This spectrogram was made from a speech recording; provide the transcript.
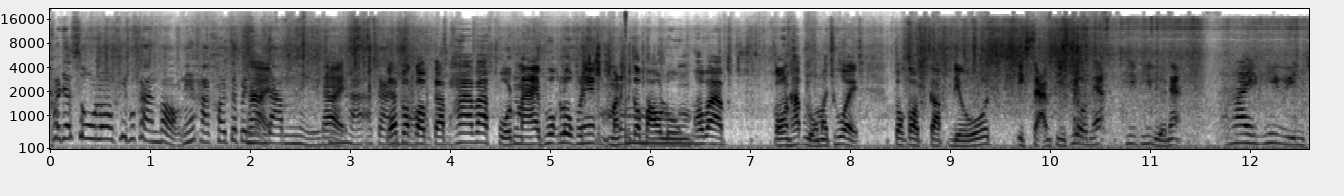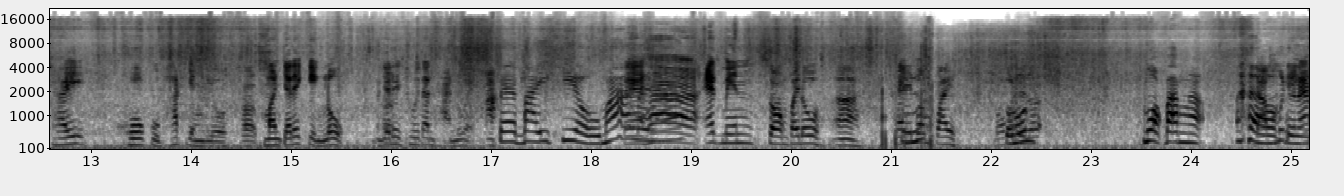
เขาจะสู้โรคที่ผู้การบอกเนี่ยค่ะเขาจะเป็นใช่ ดำๆอย่างนี้ใช่ใช่ไหมคะอาการแล้วประกอบกับถ้าว่าฝนมาไอ้พวกโรคพวกนี้มันก็เบาลง เพราะว่ากองทัพหลวงมาช่วย ประกอบกับเดี๋ยวอีก3ามสี่เที่ยวเนี้ยที่ที่เหลือเนี้ยให้พี่วินใช้โคกูพัดอย่างเดียว ครับ มันจะได้เก่งโรคมันจะได้ช่วยต้านทานด้วยอะแต่ใบเขียวมากแต่เลยถ้านะแอดมินส่องไปดูอ่า แทนเห็นกล้องไปตรงนู้น หมวกบังอะดำมืดเลยนะ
